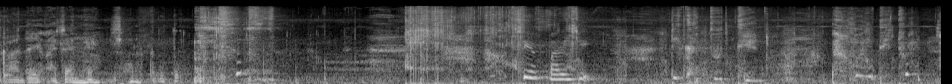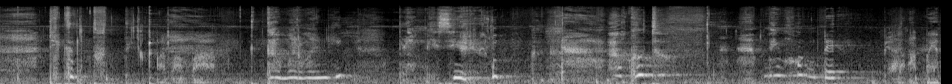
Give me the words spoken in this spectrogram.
Gak ada yang ASMR, suara kentut. Tiap pagi dikentutin. Bangun tidur dikentutin. Apa-apa. Kamar mandi belum disiram. Aku tuh bingung deh. Biar apet,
